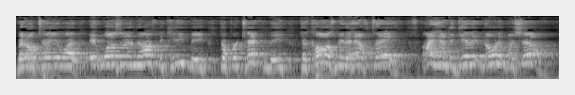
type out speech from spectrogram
But I'll tell you what, it wasn't enough to keep me, to protect me, to cause me to have faith. I had to get it, known it myself.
